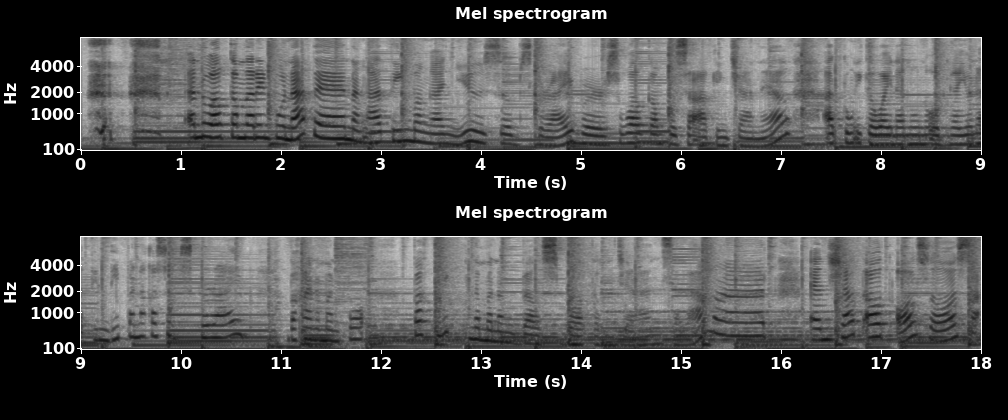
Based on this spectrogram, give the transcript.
And welcome na rin po natin ang ating mga new subscribers. Welcome po sa aking channel. At kung ikaw ay nanonood ngayon at hindi pa nakasubscribe, baka naman po, paklik naman ang bells button dyan. Salamat! And shout out also sa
